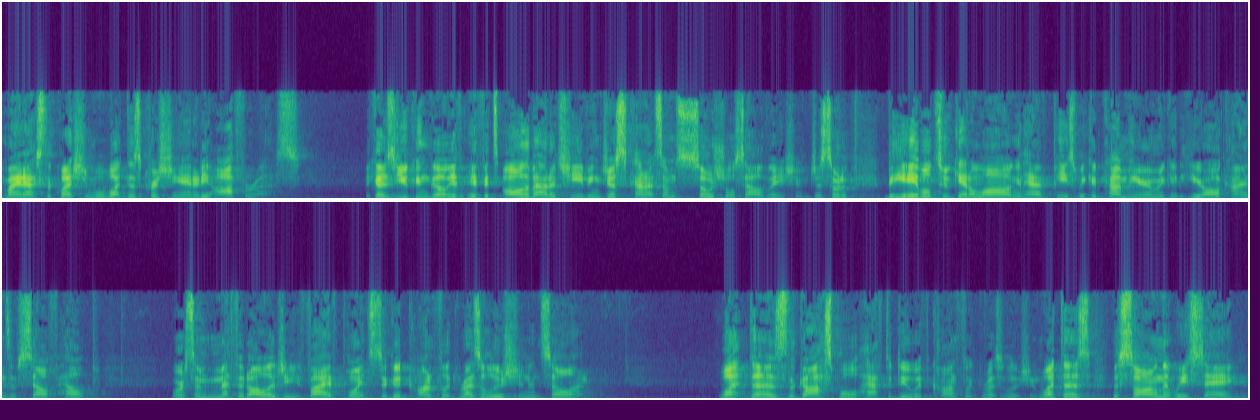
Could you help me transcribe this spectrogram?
might ask the question well, what does Christianity offer us? Because you can go, if, if it's all about achieving just kind of some social salvation, just sort of be able to get along and have peace, we could come here and we could hear all kinds of self help or some methodology, five points to good conflict resolution, and so on. What does the gospel have to do with conflict resolution? What does the song that we sang,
